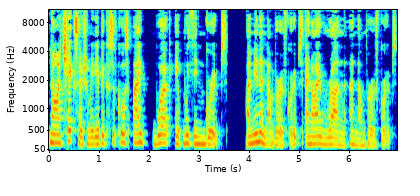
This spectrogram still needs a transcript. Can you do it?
Now I check social media because of course I work it within groups. I'm in a number of groups and I run a number of groups.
